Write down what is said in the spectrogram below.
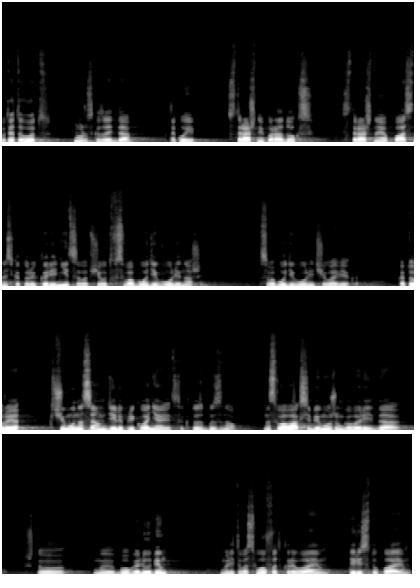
Вот это вот, можно сказать, да, такой страшный парадокс, страшная опасность, которая коренится вообще вот в свободе воли нашей, свободе воли человека, которая к чему на самом деле преклоняется, кто бы знал. На словах себе можем говорить, да, что мы Бога любим, молитвослов открываем, переступаем,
